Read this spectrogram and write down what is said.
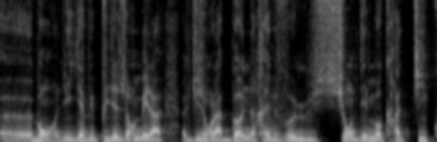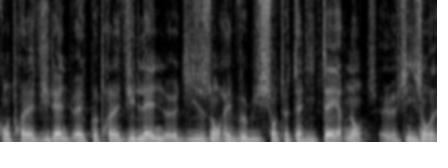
Euh, bon, il n'y avait plus désormais la, disons, la bonne révolution démocratique contre la vilaine, euh, contre la vilaine, euh, disons, révolution totalitaire. Non, disons,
